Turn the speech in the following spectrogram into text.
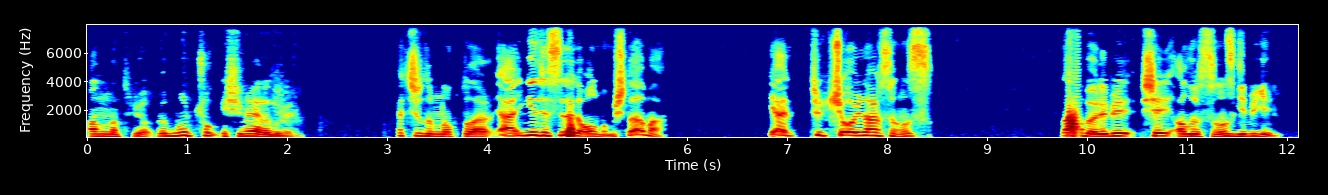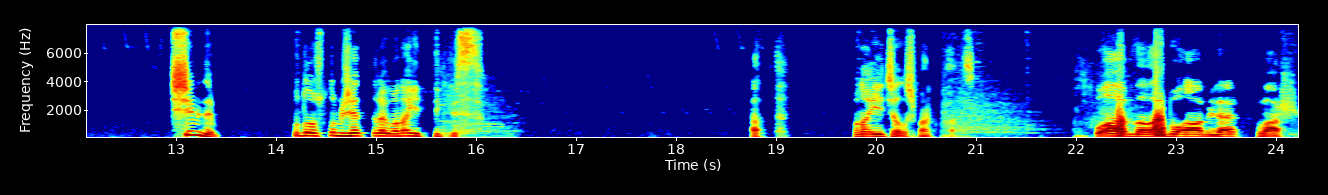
anlatıyor ve bu çok işime yaradı benim. Kaçırdığım noktalar yani İngilizcesinde de olmamıştı ama yani Türkçe oynarsanız daha böyle bir şey alırsınız gibi geliyor. Şimdi bu dostum Jet Dragon'a gittik biz. Yattı. Buna iyi çalışmak lazım. Bu abiler, bu abiler var.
